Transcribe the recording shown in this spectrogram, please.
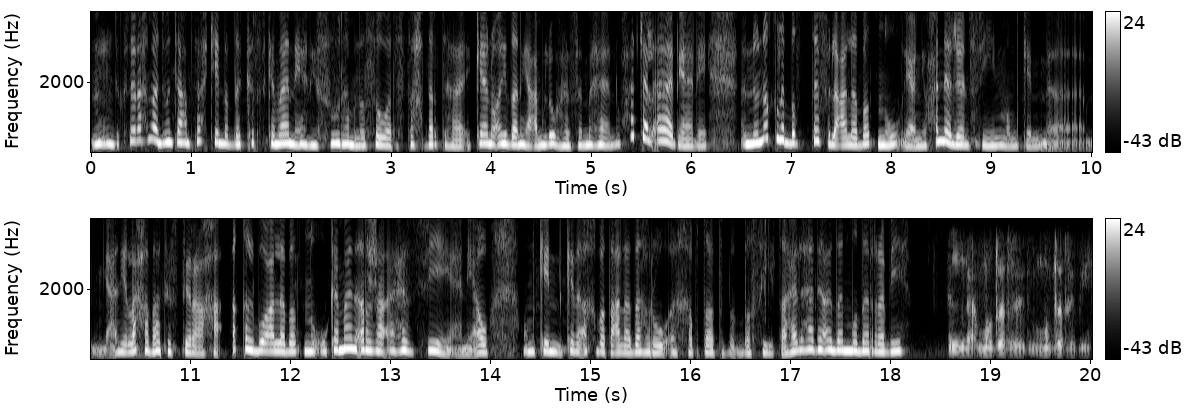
دكتور أحمد وأنت عم تحكي أنا تذكرت كمان يعني صورة من الصور استحضرتها كانوا أيضا يعملوها زمان وحتى الآن يعني إنه نقلب الطفل على بطنه يعني وحنا جالسين ممكن يعني لحظات استراحة أقلبه على بطنه وكمان أرجع أهز فيه يعني أو ممكن كذا أخبط على ظهره خبطات بسيطة. هل هذا أيضا مضر به؟ لا مضر مضر بيه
